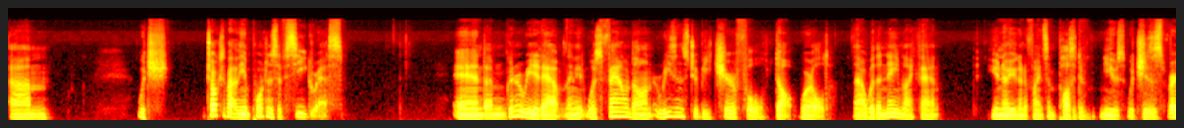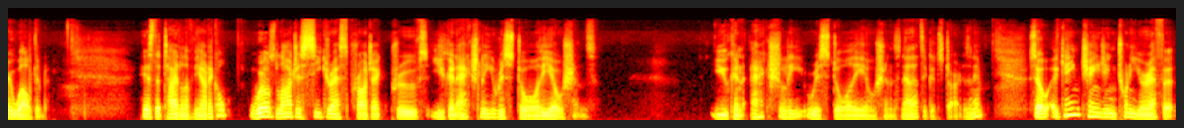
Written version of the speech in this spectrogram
um, which talks about the importance of seagrass. And I'm going to read it out, and it was found on reasons to be reasonstobecheerful.world. Now, with a name like that, you know you're going to find some positive news, which is very welcomed. Here's the title of the article World's largest seagrass project proves you can actually restore the oceans. You can actually restore the oceans. Now, that's a good start, isn't it? So, a game changing 20 year effort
